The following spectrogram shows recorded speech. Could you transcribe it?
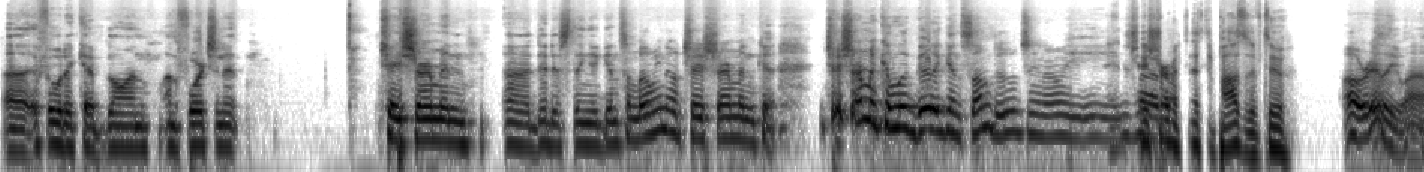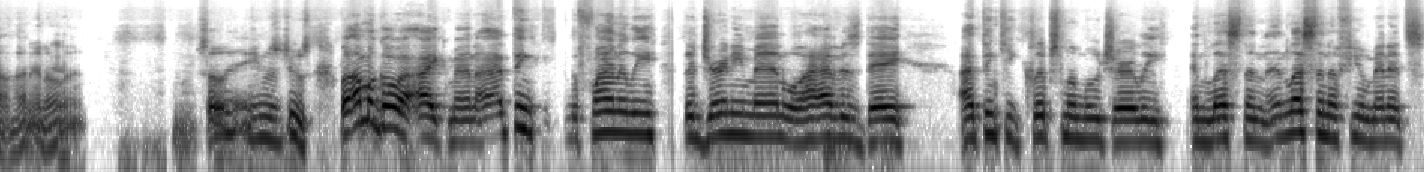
Uh, if it would have kept going, unfortunate. Chase Sherman uh, did his thing against him, but we know Chase Sherman can. Chase Sherman can look good against some dudes. You know, he, Chase Sherman a, tested positive too. Oh, really? Wow, I didn't know yeah. that. So he was juice. But I'm gonna go with Ike, man. I think the, finally the journeyman will have his day. I think he clips Mamute early in less than in less than a few minutes,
